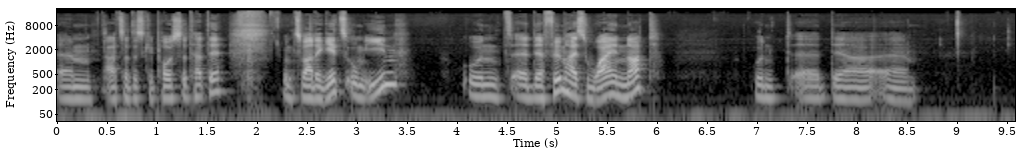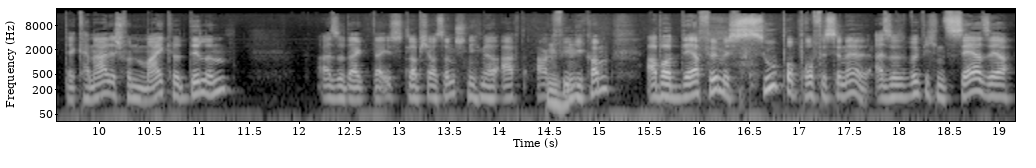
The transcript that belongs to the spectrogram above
ähm, als er das gepostet hatte. Und zwar, da geht es um ihn und äh, der Film heißt Why Not? Und der, der Kanal ist von Michael Dillon. Also da, da ist, glaube ich, auch sonst nicht mehr arg, arg viel gekommen. Aber der Film ist super professionell. Also wirklich ein sehr, sehr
